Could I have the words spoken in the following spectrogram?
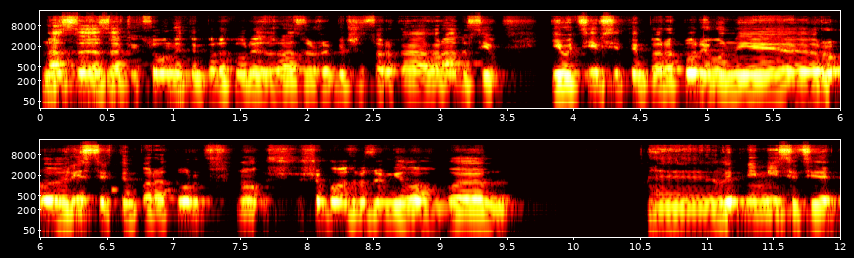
нас е, зафіксовані температури зразу вже більше 40 градусів, і оці всі температури, вони е, ріст цих температур, ну, щоб було зрозуміло, в липні місяці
